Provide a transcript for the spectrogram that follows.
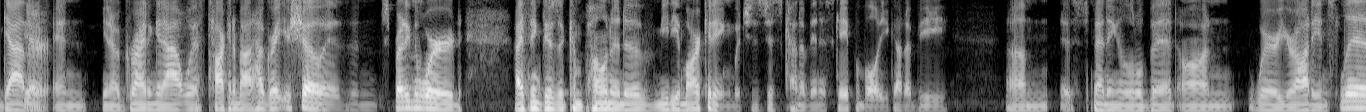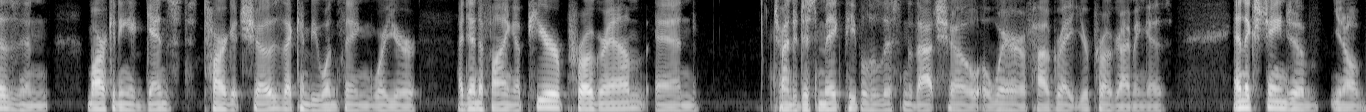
gather yeah. and you know grinding it out with talking about how great your show is and spreading the word. I think there's a component of media marketing which is just kind of inescapable. You got to be um, spending a little bit on where your audience lives and marketing against target shows. That can be one thing where you're identifying a peer program and trying to just make people who listen to that show aware of how great your programming is. And exchange of you know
